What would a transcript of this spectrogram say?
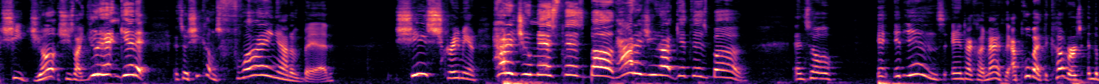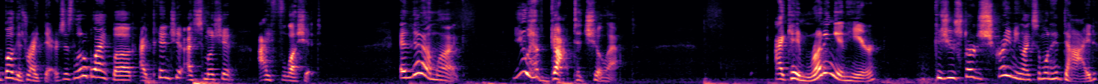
she jumps. She's like, "You didn't get it!" And so she comes flying out of bed. She's screaming, "How did you miss this bug? How did you not get this bug?" And so it, it ends anticlimactically. I pull back the covers, and the bug is right there. It's this little black bug. I pinch it, I smush it, I flush it. And then I'm like, "You have got to chill out." I came running in here because you started screaming like someone had died.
